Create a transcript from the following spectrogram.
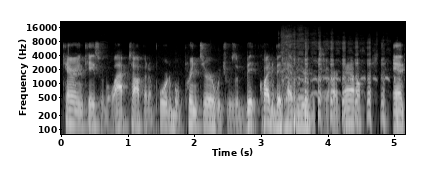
carrying case with a laptop and a portable printer, which was a bit quite a bit heavier than they are now. And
